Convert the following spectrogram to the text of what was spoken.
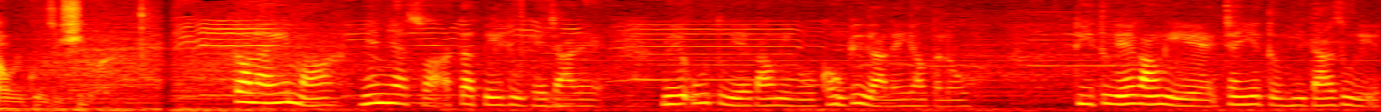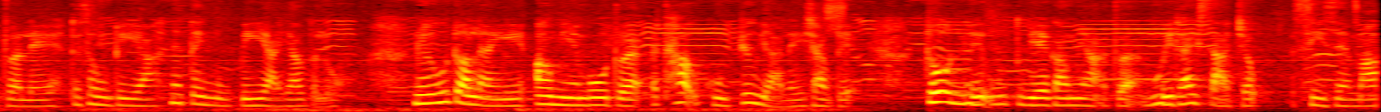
တာဝန်ကိုယ်စီရှိပါတယ် တော်လိုင်းရင်မှာမြင့်မြတ်စွာအသက်ပေးလှူခဲ့ကြတဲ့မျိုးဦးသူရဲကောင်းတွေကိုဂုဏ်ပြုရလဲရောက်တယ်လို့ဒီသူရဲကောင်းတွေရဲ့ကျန်ရစ်သူမိသားစုတွေအတွက်လည်းတစုံတရာနှစ်သိမ့်မှုပေးရရောက်တယ်လို့မျိုးဦးတော်လိုင်းရင်အောင်မြင်ဖို့အတွက်အထောက်အကူပြုရလဲရောက်တဲ့တို့မျိုးဦးသူရဲကောင်းများအတွက်ငွေတိုက်စာချုပ်အစီအစဉ်မှာ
